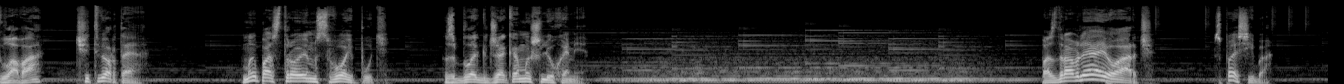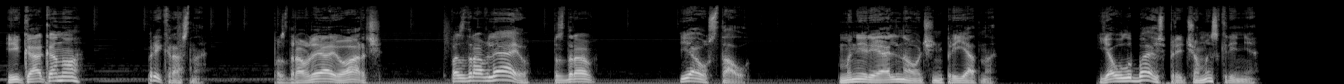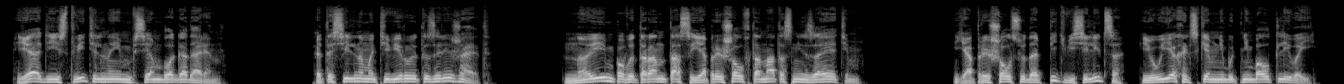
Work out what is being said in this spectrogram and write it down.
Глава 4. Мы построим свой путь. С блэкджеком и шлюхами. Поздравляю, Арч. Спасибо. И как оно? Прекрасно. Поздравляю, Арч. Поздравляю. Поздрав... Я устал. Мне реально очень приятно. Я улыбаюсь, причем искренне. Я действительно им всем благодарен. Это сильно мотивирует и заряжает. Но имповы тарантасы, я пришел в Танатос не за этим. Я пришел сюда пить, веселиться и уехать с кем-нибудь неболтливой.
